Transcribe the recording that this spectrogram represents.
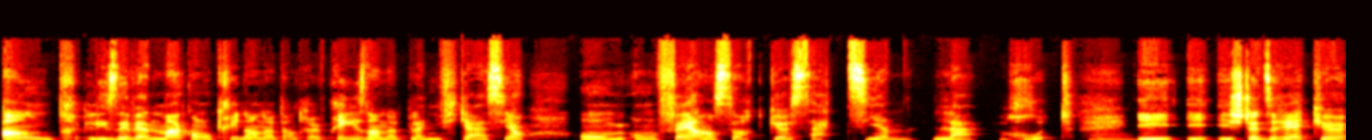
entre les événements qu'on crée dans notre entreprise, dans notre planification. On, fait en sorte que ça tienne la route. Mmh. Et, et, je te dirais que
